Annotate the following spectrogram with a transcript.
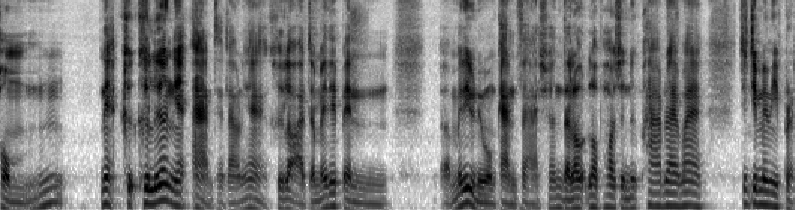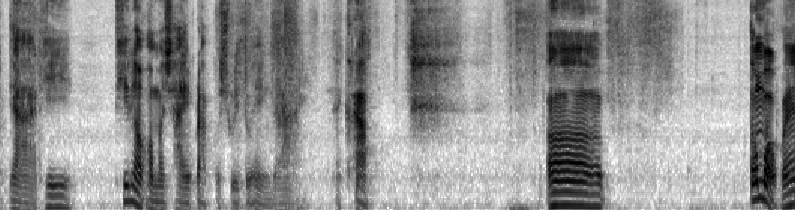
ผมเนี่ยคือคือเรื่องนี้อ่านเสร็จแล้วเนี่ยคือเราอาจจะไม่ได้เป็น ไม่ได้อยู่ในวงการแฟชั่น แต่เราเราพอจะนึกภาพได้ว่า จริงๆไม่มีปรัชญาที่ที่เราเอามาใช้ปรับกับชีวิตตัวเองได้นะครับต้องบอกว่า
